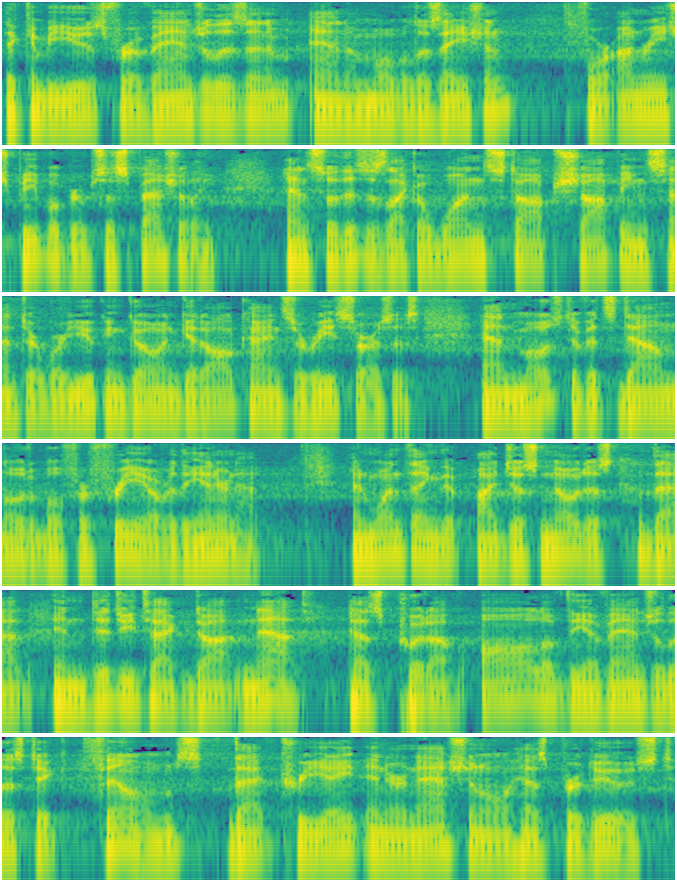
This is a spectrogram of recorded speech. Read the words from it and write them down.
that can be used for evangelism and mobilization for unreached people groups, especially. And so this is like a one stop shopping center where you can go and get all kinds of resources. And most of it's downloadable for free over the internet. And one thing that I just noticed that in indigitech.net has put up all of the evangelistic films that Create International has produced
